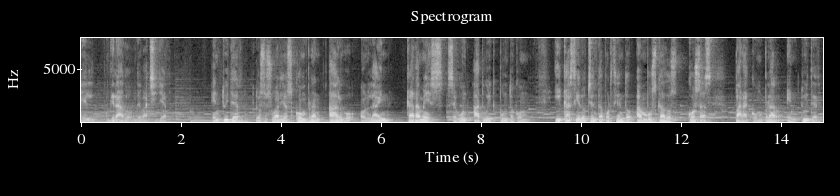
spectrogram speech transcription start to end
el grado de bachiller. En Twitter los usuarios compran algo online cada mes según atwick.com y casi el 80% han buscado cosas para comprar en Twitter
